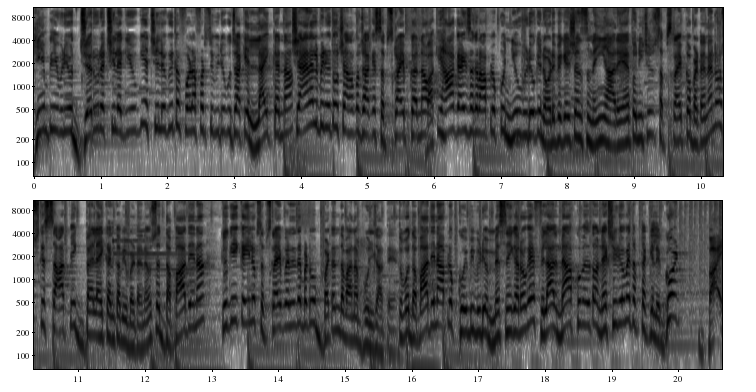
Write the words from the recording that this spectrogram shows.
गेम प्ले वीडियो ज़रूर अच्छी लगी होगी। अच्छी लगी तो फटाफट से वीडियो को जाके लाइक करना। चैनल भी नहीं तो चैनल को जाके सब्सक्राइब करना। बाकी हाँ गाइस अगर आप लोग को न्यू वीडियो के नोटिफिकेशन नहीं आ रहे हैं तो नीचे जो सब्सक्राइब का बटन है ना उसके साथ में एक बेल आइकन का भी बटन है। उसे दबा देना क्योंकि कई लोग सब्सक्राइब कर देते हैं बट वो बटन दबाना भूल जाते हैं। तो वो दबा देना आप लोग कोई भी वीडियो मिस नहीं करोगे। फ़िलहाल मैं आपको मिलता हूँ नेक्स्ट वीडियो में तब तक के लिए गुड बाय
